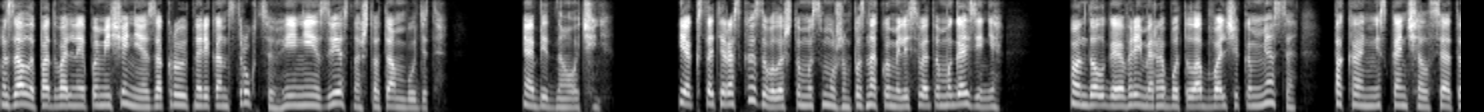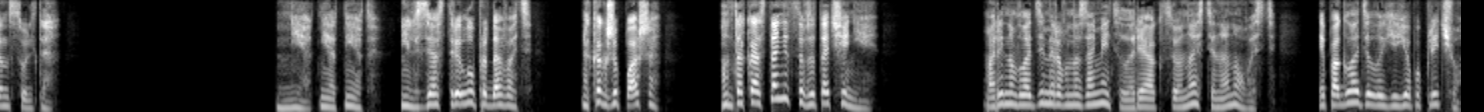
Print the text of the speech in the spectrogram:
Залы подвальные помещения закроют на реконструкцию, и неизвестно, что там будет. Обидно очень. Я, кстати, рассказывала, что мы с мужем познакомились в этом магазине. Он долгое время работал обвальщиком мяса, пока не скончался от инсульта. Нет, нет, нет, нельзя стрелу продавать. А как же Паша? Он так и останется в заточении? Марина Владимировна заметила реакцию Насти на новость и погладила ее по плечу.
